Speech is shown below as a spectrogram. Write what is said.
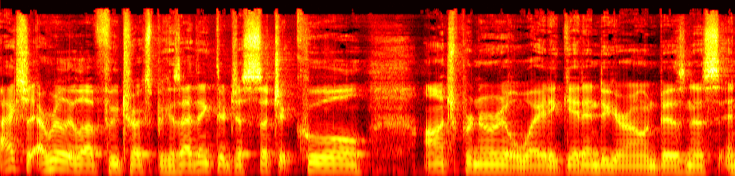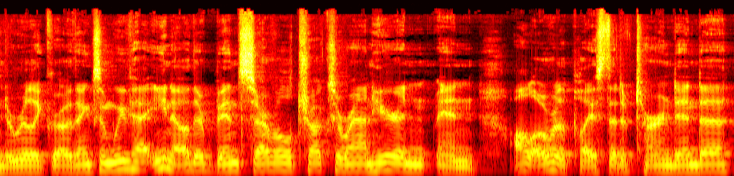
Actually, I really love food trucks because I think they're just such a cool entrepreneurial way to get into your own business and to really grow things. And we've had, you know, there've been several trucks around here and, and all over the place that have turned into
